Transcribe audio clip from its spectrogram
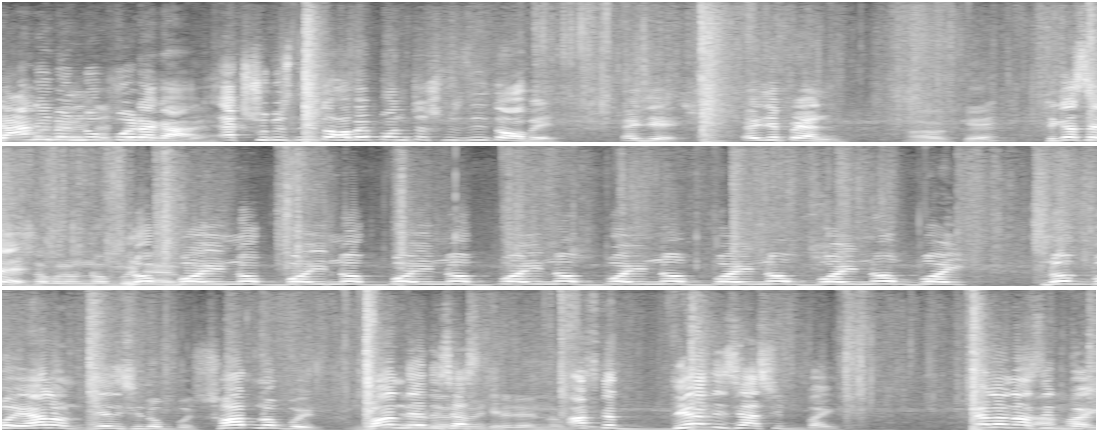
যা 90 নিবেন নব্বই টাকা। একশো পিস নিতে হবে পঞ্চাশ পিস নিতে হবে। এই যে এই যে প্যান্ট ওকে ঠিক আছে? সব হলো 90 টাকা নব্বই নব্বই নব্বই নব্বই নব্বই নব্বই নব্বই নব্বই। নব্বই এলন দিয়ে দিছি নব্বই সব নব্বই। রন দিয়ে দিছি আজকে। আজকে দিয়ে দিছি আসিফ ভাই। এলন আসিফ ভাই।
